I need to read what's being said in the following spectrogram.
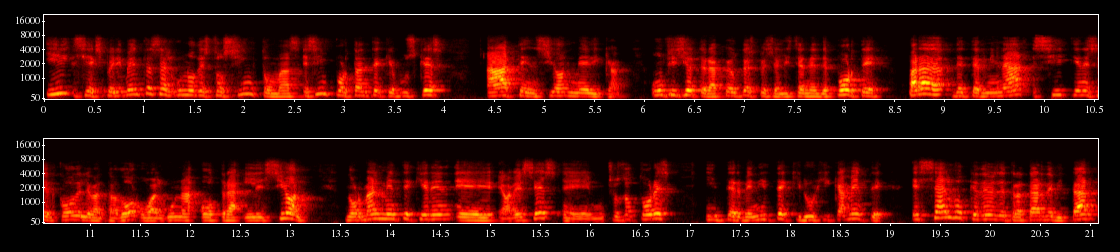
Y si experimentas alguno de estos síntomas, es importante que busques atención médica, un fisioterapeuta especialista en el deporte para determinar si tienes el codo de levantador o alguna otra lesión. Normalmente quieren, eh, a veces, eh, muchos doctores intervenirte quirúrgicamente. Es algo que debes de tratar de evitar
